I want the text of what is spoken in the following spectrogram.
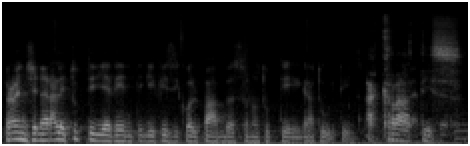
però in generale tutti gli eventi di Physical Pub sono tutti gratuiti. A gratis.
